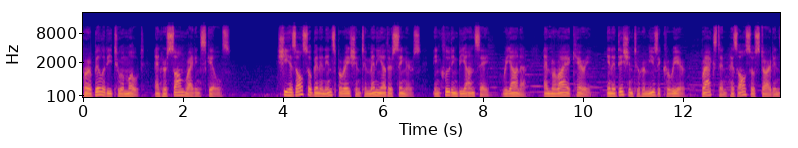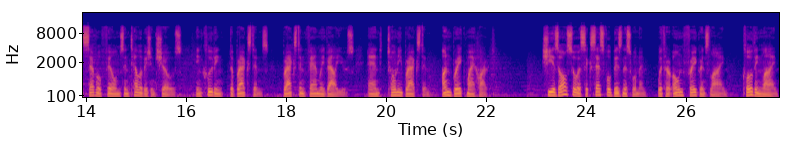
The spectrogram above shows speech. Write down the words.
her ability to emote, and her songwriting skills. She has also been an inspiration to many other singers, including Beyoncé, Rihanna, and Mariah Carey. In addition to her music career, Braxton has also starred in several films and television shows, including The Braxtons, Braxton Family Values, and Toni Braxton, Unbreak My Heart. She is also a successful businesswoman, with her own fragrance line, clothing line,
